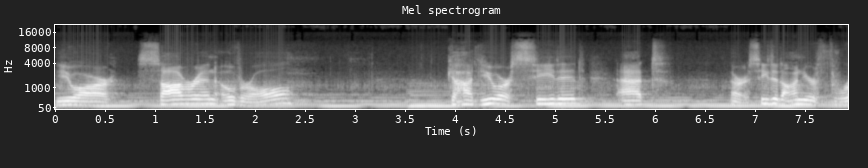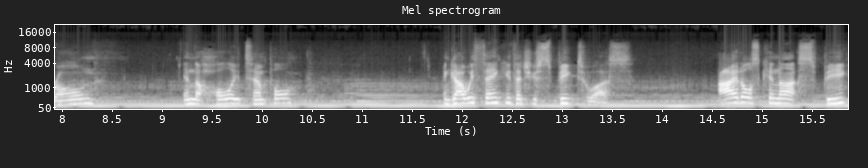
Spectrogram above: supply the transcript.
you are sovereign over all. God, you are seated at or seated on your throne in the holy temple. And God, we thank you that you speak to us. Idols cannot speak,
